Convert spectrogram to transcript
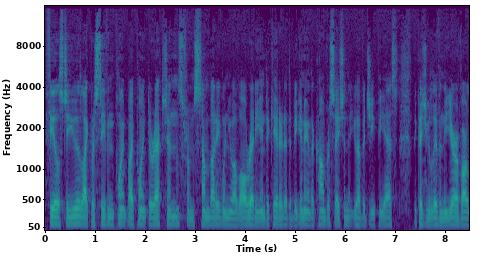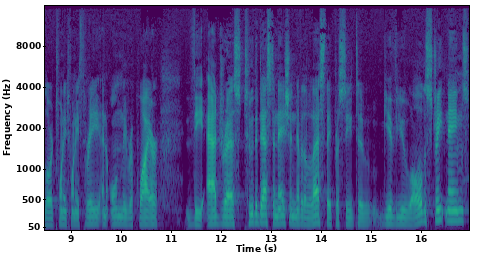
feels to you like receiving point by point directions from somebody when you have already indicated at the beginning of the conversation that you have a GPS because you live in the year of our Lord 2023 and only require the address to the destination. Nevertheless, they proceed to give you all the street names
